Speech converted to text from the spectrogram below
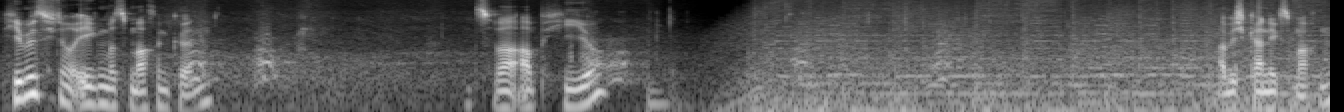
Hier müsste ich noch irgendwas machen können. Und zwar ab hier. Aber ich kann nichts machen.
